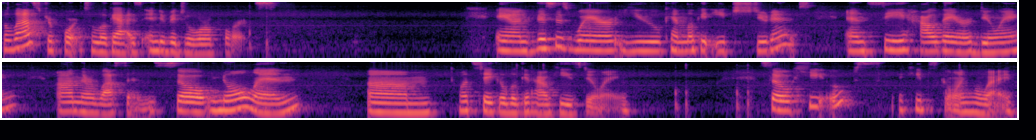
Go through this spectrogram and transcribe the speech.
the last report to look at is individual reports. And this is where you can look at each student and see how they are doing on their lessons. So Nolan, um, let's take a look at how he's doing. So he, oops, it keeps going away.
